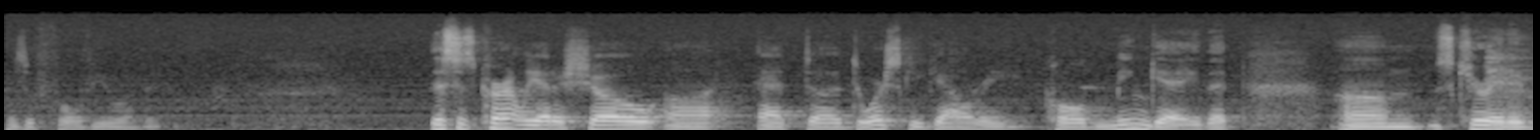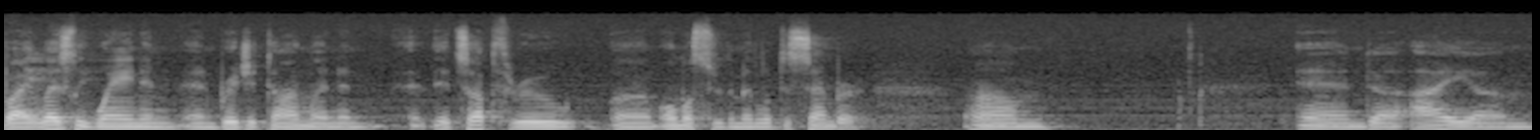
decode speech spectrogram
Here's a full view of it. This is currently at a show uh, at uh, Gallery called Mingei that um, is curated by Leslie Wayne and and Bridget Donlon, and it's up through, um, almost through the middle of December. Um, And uh, I, um,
